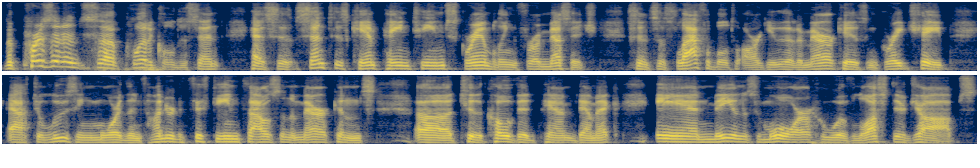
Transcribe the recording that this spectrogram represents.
The president's uh, political descent has sent his campaign team scrambling for a message, since it's laughable to argue that America is in great shape after losing more than 115,000 Americans uh, to the COVID pandemic and millions more who have lost their jobs.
